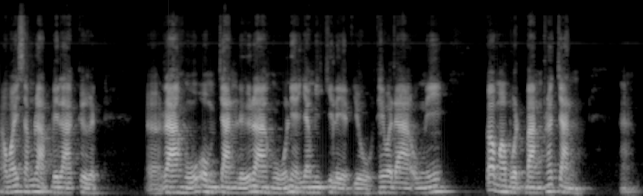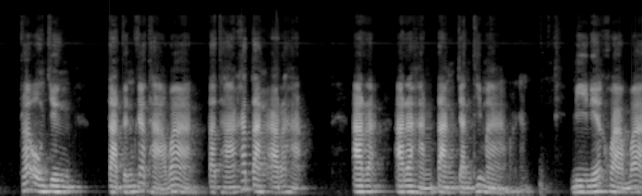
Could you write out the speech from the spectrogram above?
เอาไว้สำหรับเวลาเกิดราหูอมจันทร์หรือราหูเนี่ยยังมีกิเลสอยู่ เทวดาองค์นี้ ก็มาบดบังพระจันทร์พระองค์จึงตัดเป็นคาถาว่าตถาคตังอรหัตอร อรหันตังจันทิมาเหมือนกันมีเนื้อความว่า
